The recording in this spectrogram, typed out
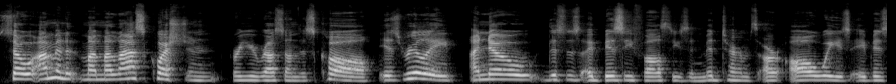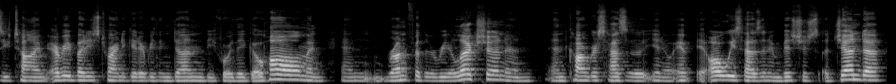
so I'm gonna my, my last question for you, Russ, on this call is really I know this is a busy fall season. Midterms are always a busy time. Everybody's trying to get everything done before they go home and and run for their reelection and and Congress has a you know it always has an ambitious agenda.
